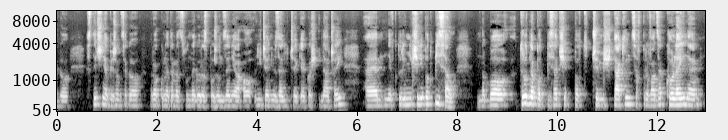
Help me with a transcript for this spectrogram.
stycznia bieżącego roku na temat słynnego rozporządzenia o liczeniu zaliczek jakoś inaczej, w którym nikt się nie podpisał. No bo trudno podpisać się pod czymś takim, co wprowadza kolejne e,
